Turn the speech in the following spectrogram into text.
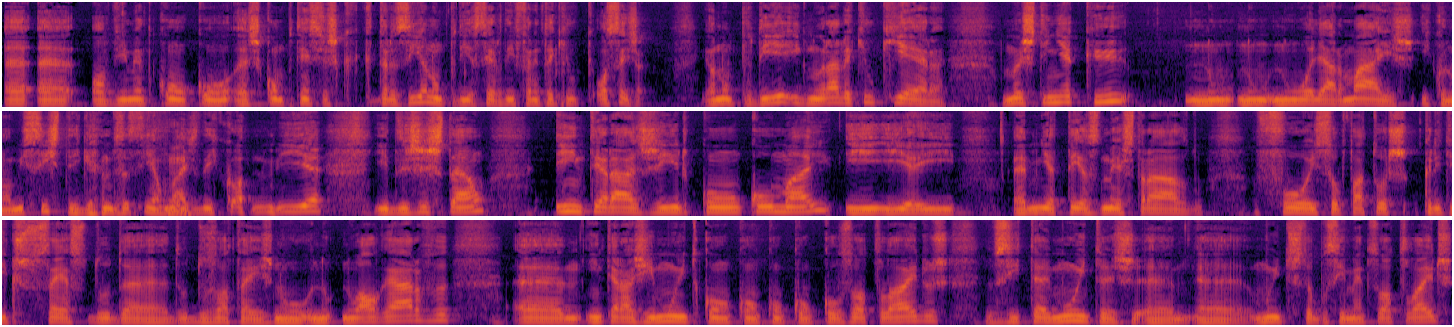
ah, ah, obviamente com, com as competências que, que trazia, não podia ser diferente daquilo que. Ou seja, eu não podia ignorar aquilo que era, mas tinha que num, num- olhar mais economicista, digamos assim, ou mais de economia e de gestão, interagir com, com o meio. E, e aí a minha tese de mestrado foi sobre fatores críticos de sucesso do- da- do- dos hotéis no, no- no Algarve. Ah, interagi muito com, com- com- com- os hoteleiros, visitei muitas, ah, ah, muitos estabelecimentos hoteleiros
